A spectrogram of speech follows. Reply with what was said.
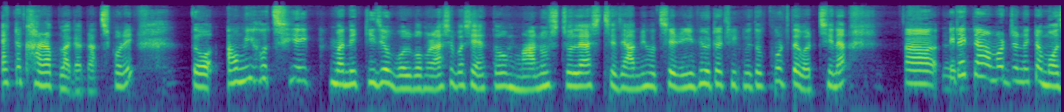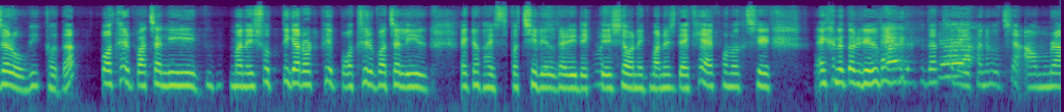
একটা খারাপ লাগা কাজ করে। তো আমি হচ্ছে মানে কি যে বলব, আমার আশেপাশে এত মানুষ চলে আসছে যে আমি হচ্ছে রিভিউটা ঠিক মতো করতে পারছি না। এটা একটা আমার জন্য একটা মজার অভিজ্ঞতা। পথের পাঁচালী মানে সত্যিকার অর্থে পথের পাঁচালীর একটা ভাইস পাচ্ছি রেলগাড়ি দেখতে। এসে অনেক মানুষ দেখে। এখন হচ্ছে, এখানে তো রেলগাড়ি দেখা যাচ্ছে না। এখানে হচ্ছে আমরা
